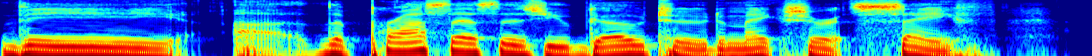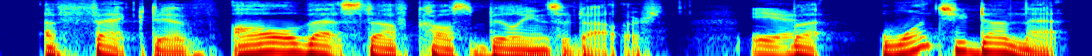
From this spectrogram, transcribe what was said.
The uh, the processes you go to to make sure it's safe, effective, all that stuff costs billions of dollars. Yeah. But once you've done that,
